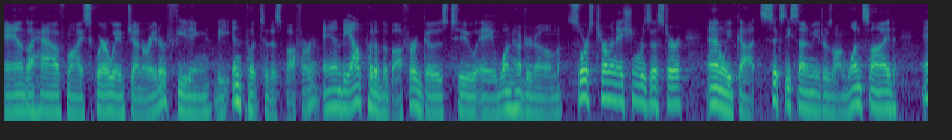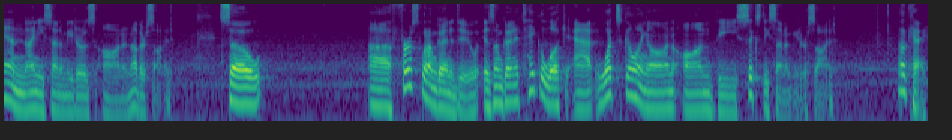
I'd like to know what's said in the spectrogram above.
and I have my square wave generator feeding the input to this buffer, and the output of the buffer goes to a 100 ohm source termination resistor, and we've got 60 centimeters on one side and 90 centimeters on another side. So uh, first what I'm going to do is I'm going to take a look at what's going on on the 60 centimeter side. Okay,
